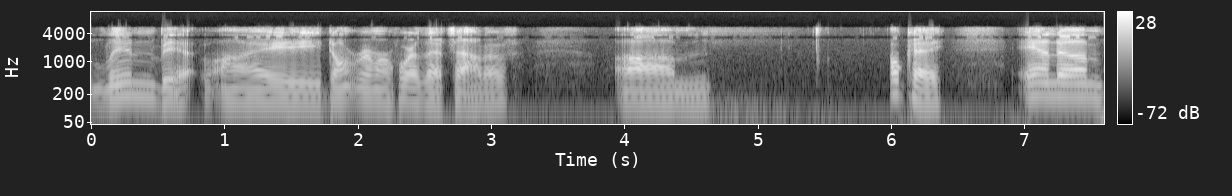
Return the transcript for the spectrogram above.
Linbit, I don't remember where that's out of. Um, okay. And um,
